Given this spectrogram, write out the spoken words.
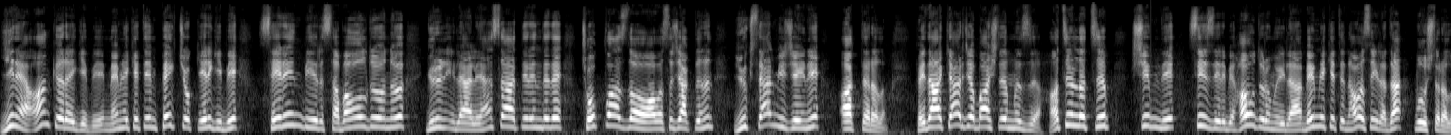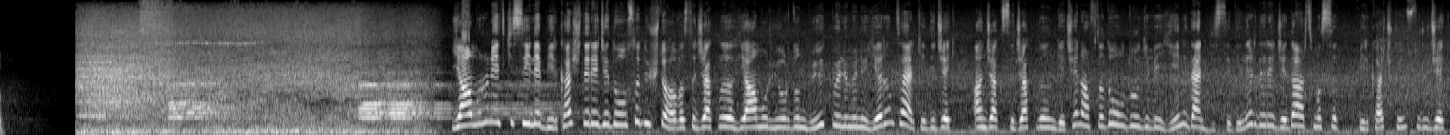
yine Ankara gibi memleketin pek çok yeri gibi serin bir sabah olduğunu, günün ilerleyen saatlerinde de çok fazla o hava sıcaklığının yükselmeyeceğini aktaralım. Fedakarca başlığımızı hatırlatıp Şimdi sizleri bir hava durumuyla, memleketin havasıyla da buluşturalım. Yağmurun etkisiyle birkaç derecede olsa düştü hava sıcaklığı. Yağmur yurdun büyük bölümünü yarın terk edecek. Ancak sıcaklığın geçen haftada olduğu gibi yeniden hissedilir derecede artması birkaç gün sürecek.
